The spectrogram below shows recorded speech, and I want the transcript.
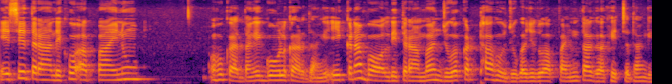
ਇਸੇ ਤਰ੍ਹਾਂ ਦੇਖੋ, ਆਪਾਂ ਇਹਨੂੰ ਉਹ ਕਰ ਦਾਂਗੇ, ਗੋਲ ਕਰ ਦਾਂਗੇ। ਇੱਕ ਨਾ ਬਾਲ ਦੀ ਤਰ੍ਹਾਂ ਬਣ ਜਾਊਗਾ, ਇਕੱਠਾ ਹੋ ਜਾਊਗਾ ਜਦੋਂ ਆਪਾਂ ਇਹਨੂੰ ਧਾਗਾ ਖਿੱਚ ਦਾਂਗੇ।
